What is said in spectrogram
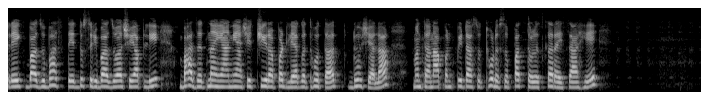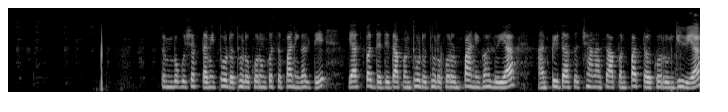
तर एक बाजू भाजते दुसरी बाजू अशी आपली भाजत नाही आणि अशी चिरा पडल्यागत होतात ढोश्याला म्हणताना आपण पीठ असं थोडंसं पातळच करायचं आहे. तुम्ही बघू शकता मी थोडं थोडं करून कसं पाणी घालते. याच पद्धतीत आपण थोडं थोडं करून पाणी घालूया. आणि पीठ असं छान असं आपण पातळ करून घेऊया.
